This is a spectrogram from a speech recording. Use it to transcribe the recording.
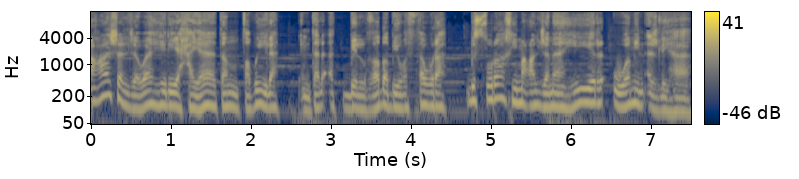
عاش الجواهري حياة طويلة امتلأت بالغضب والثورة بالصراخ مع الجماهير ومن أجلها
